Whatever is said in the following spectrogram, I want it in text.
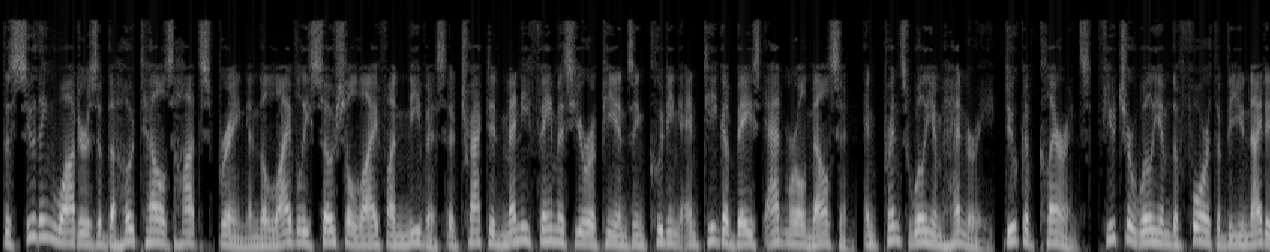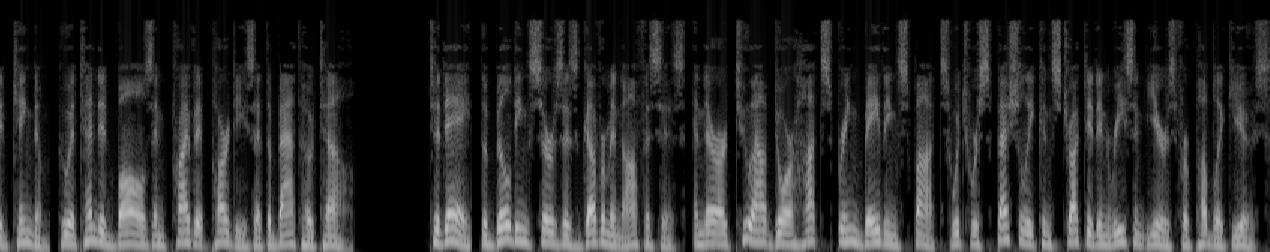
The soothing waters of the hotel's hot spring and the lively social life on Nevis attracted many famous Europeans including Antigua-based Admiral Nelson, and Prince William Henry, Duke of Clarence, future William IV of the United Kingdom, who attended balls and private parties at the Bath Hotel. Today, the building serves as government offices, and there are two outdoor hot spring bathing spots which were specially constructed in recent years for public use.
